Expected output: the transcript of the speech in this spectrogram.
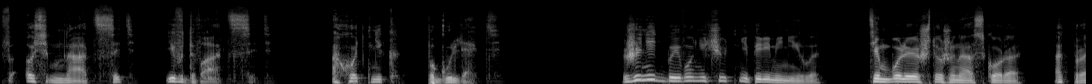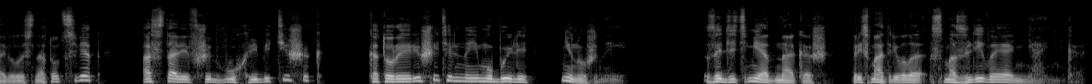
в 18 и в 20. Охотник погулять. Женить бы его ничуть не переменила, тем более, что жена скоро отправилась на тот свет, оставивши двух ребятишек, которые решительно ему были не нужны. За детьми, однако ж, присматривала смазливая нянька.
